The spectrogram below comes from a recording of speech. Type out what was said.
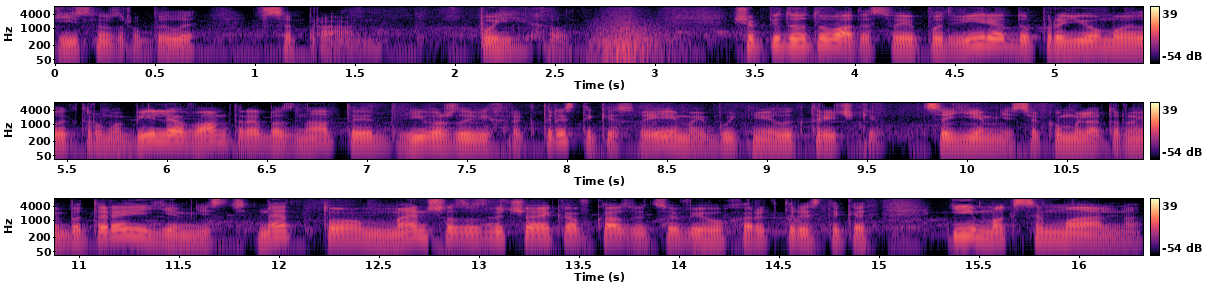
дійсно зробили все правильно. Поїхали. Щоб підготувати своє подвір'я до прийому електромобіля, вам треба знати дві важливі характеристики своєї майбутньої електрички: це ємність акумуляторної батареї, ємність нетто менша зазвичай, яка вказується в його характеристиках, і максимальна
